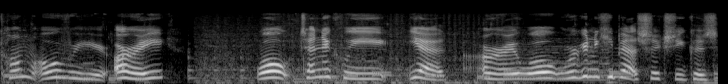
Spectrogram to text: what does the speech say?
come over here. Alright. Well, technically, yeah. Alright, well, we're gonna keep it at 60 because,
